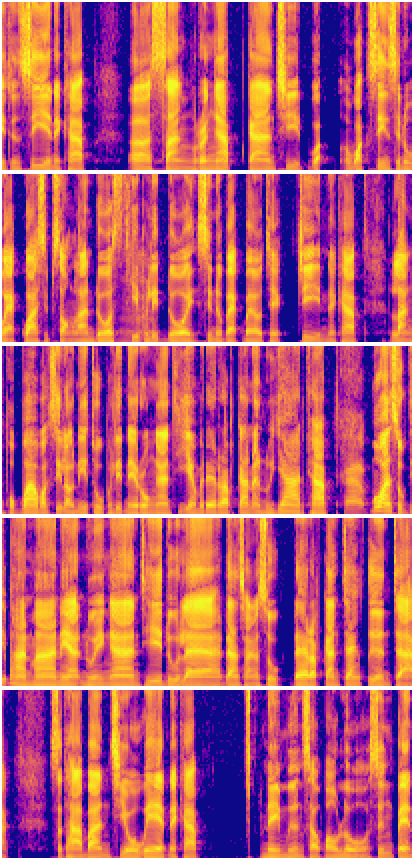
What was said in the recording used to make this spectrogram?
Agency นะครับเอ่อ สั่งระงับการฉีดวัคซีนซิโนแวคกว่า 12 ล้านโดส ที่ผลิตโดย s i n o v a c Biotech จีนนะครับหลังพบว่าวัคซีนเหล่านี้ถูกผลิตในโรงงานที่ยังไม่ได้รับการอนุญาตครับครับ เมื่อวันศุกร์ที่ผ่านมาเนี่ยหน่วยงานที่ดูแลด้านสาธารณสุข ได้รับการแจ้งเตือนจากสถาบันชีวเวชนะครับในเมืองเซาเปาโล ซึ่งเป็น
